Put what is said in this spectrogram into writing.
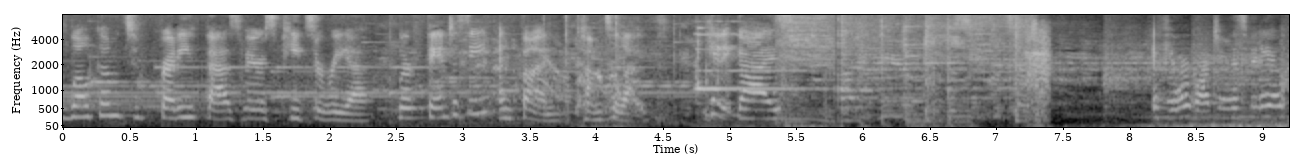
Welcome to Freddy Fazbear's Pizzeria, where fantasy and fun come to life. Hit it, guys. If you're watching this video,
